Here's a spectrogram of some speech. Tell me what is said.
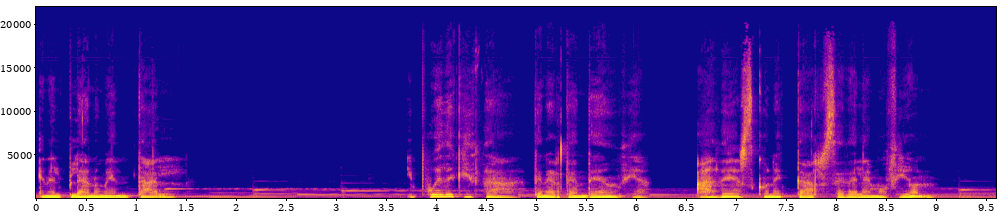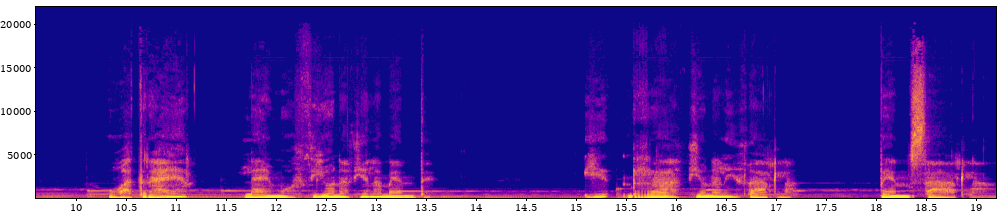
en el plano mental y puede quizá tener tendencia a desconectarse de la emoción o a traer la emoción hacia la mente y racionalizarla, pensarla.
